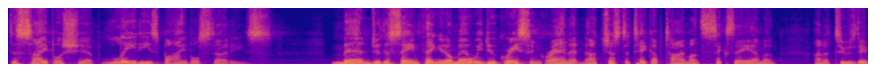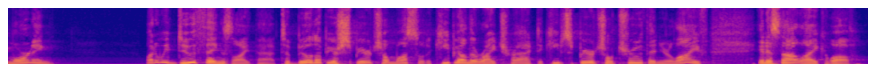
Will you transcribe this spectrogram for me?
Discipleship, ladies' Bible studies. Men do the same thing. You know, men, we do grace and granite not just to take up time on 6 a.m. on a Tuesday morning. Why do we do things like that? To build up your spiritual muscle, to keep you on the right track, to keep spiritual truth in your life. And it's not like, well,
